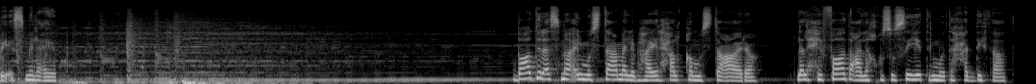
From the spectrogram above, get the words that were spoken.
باسم العيب. بعض الأسماء المستعملة بهاي الحلقة مستعارة للحفاظ على خصوصية المتحدثات.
